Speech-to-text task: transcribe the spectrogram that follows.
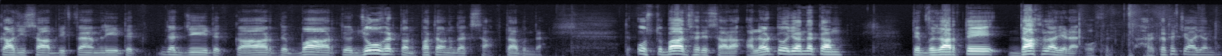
ਕਾਜੀ ਸਾਹਿਬ ਦੀ ਫੈਮਿਲੀ ਤੇ ਜੱਜੀ ਤੇ ਕਾਰ ਤੇ ਬਾਹਰ ਤੇ ਜੋ ਫਿਰ ਤੁਹਾਨੂੰ ਪਤਾ ਉਹਨਾਂ ਦਾ ਇੱਕ ਸਾਫਤਾ ਬੰਦਾ। ਤੇ ਉਸ ਤੋਂ ਬਾਅਦ ਫਿਰ ਇਹ ਸਾਰਾ ਅਲਰਟ ਹੋ ਜਾਂਦਾ ਕੰਮ ਤੇ ਵਜ਼ਾਰਤੇ ਦਾਖਲਾ ਜਿਹੜਾ ਉਹ ਫਿਰ ਹਰਕਤ 'ਚ ਆ ਜਾਂਦਾ।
